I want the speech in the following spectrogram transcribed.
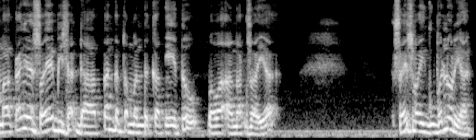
Makanya saya bisa datang ke teman dekatnya itu bawa anak saya. Saya sebagai gubernur ya,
